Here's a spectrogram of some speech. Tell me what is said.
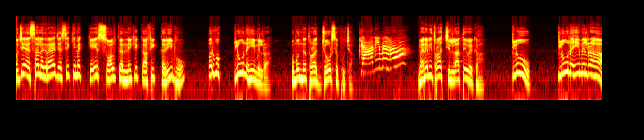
मुझे ऐसा लग रहा है जैसे कि मैं केस सॉल्व करने के काफ़ी करीब हूँ पर वो क्लू नहीं मिल रहा। कुमुद ने थोड़ा ज़ोर से पूछा। क्या नहीं मिल रहा? मैंने भी थोड़ा चिल्लाते हुए कहा क्लू क्लू नहीं मिल रहा।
